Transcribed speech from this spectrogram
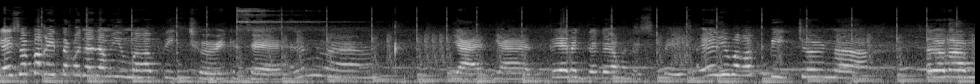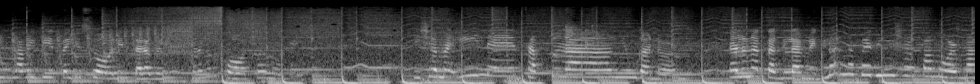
Guys, so ko na lang yung mga picture kasi, alam mo na, yan, yan. Kaya nagdagay ako ng space. Ayan yung mga picture na talagang makikita yung solid talaga. Talagang cotton, okay? Hindi siya mainit, sakto lang yung ganon. Lalo na taglamig. Lalo na pwede niyo siya pamorma.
